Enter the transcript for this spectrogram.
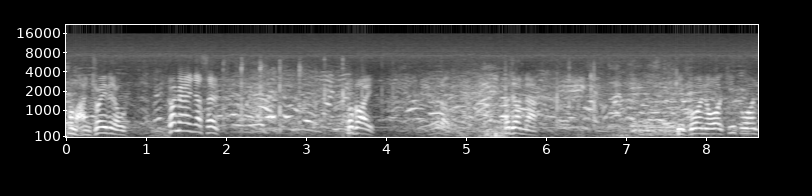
Come on, drive it out. Come on yourself. Good boy. Well done, Matt. Keep going, all. Keep going.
